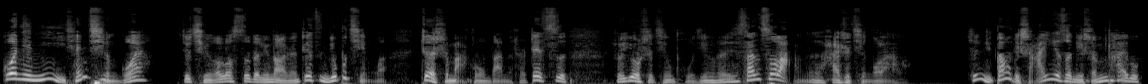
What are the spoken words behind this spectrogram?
关键你以前请过呀，就请俄罗斯的领导人，这次你就不请了。这是马克龙办的事这次说又是请普京，这三次了，还是请过来了。所以你到底啥意思？你什么态度？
